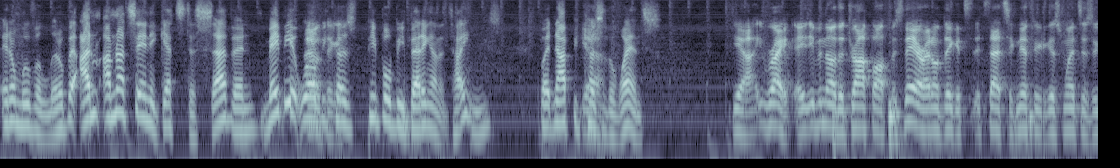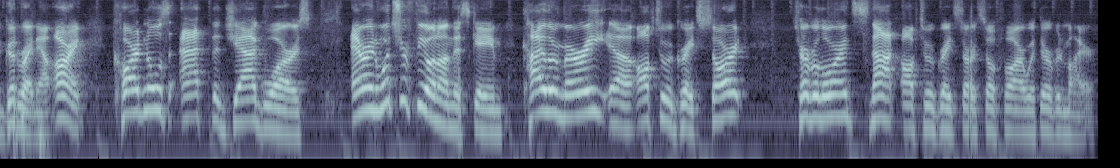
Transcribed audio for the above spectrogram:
it'll move a little bit. I'm I'm not saying it gets to seven. Maybe it will because people will be betting on the Titans, but not because yeah. of the Wentz. Yeah, right. Even though the drop off is there, I don't think it's it's that significant because Wentz isn't good right now. All right, Cardinals at the Jaguars. Aaron, what's your feeling on this game? Kyler Murray uh, off to a great start. Trevor Lawrence not off to a great start so far with Urban Meyer.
